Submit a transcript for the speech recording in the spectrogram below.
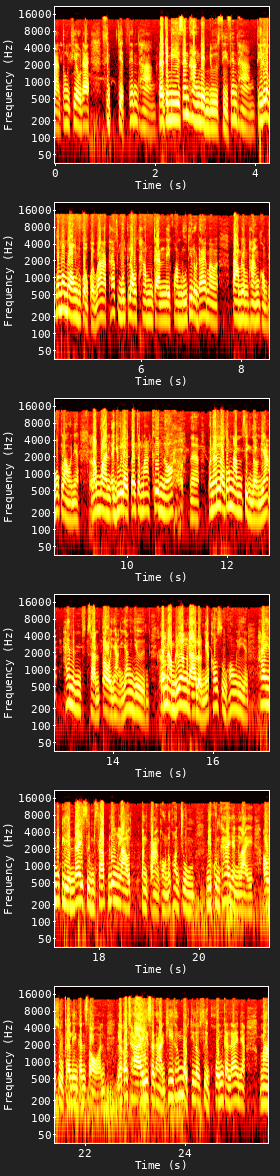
การท่องเที่ยวได้ 17 เส้นทาง แต่จะมีเส้นทางเด่นอยู่ 4 เส้นทาง ทีนี้เราก็มามองดูก่อนก่อนว่า ถ้าสมมติเราทำกันในความรู้ที่เราได้มาตามลำพังของพวกเราเนี่ยครับนับวันอายุเราก็จะมากขึ้นเนาะครับนะเพราะฉะนั้นเราต้องนำสิ่งเหล่านี้ให้มันสานต่ออย่างยั่งยืนครับก็นำเรื่องราวเหล่านี้เข้าสู่ห้องเรียน ให้นักเรียนได้ซึมซับเรื่องราวต่าง ๆ ของนครชุมมีคุณค่าอย่างไร เอาสู่การเรียนการสอน แล้วก็ใช้สถานที่ทั้งหมดที่เราสืบค้นกันได้เนี่ยมา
